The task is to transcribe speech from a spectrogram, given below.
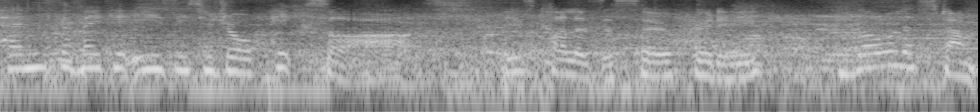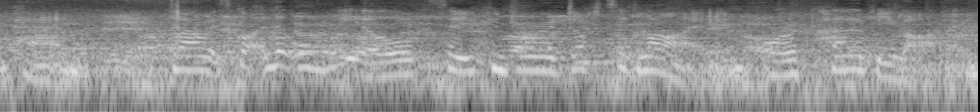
Pens that make it easy to draw pixel art. These colours are so pretty. Roller stamp pen. Wow, it's got a little wheel so you can draw a dotted line or a curvy line.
